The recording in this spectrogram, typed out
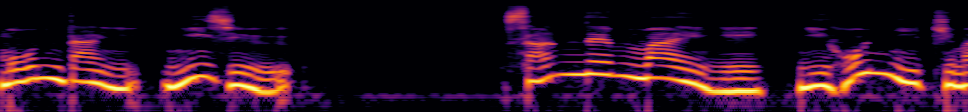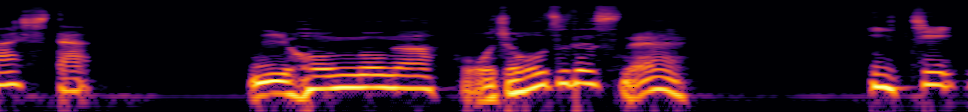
問題20 3年前に日本に来ました。日本語がお上手ですね。1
